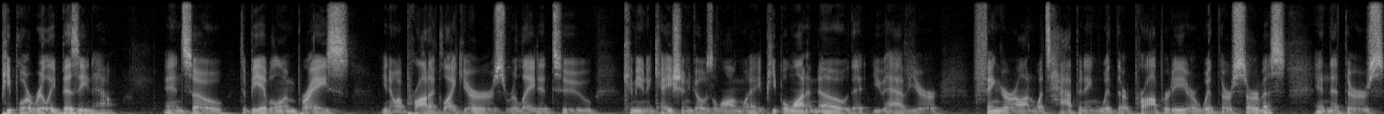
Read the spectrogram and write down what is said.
people are really busy now. And so to be able to embrace you know, a product like yours related to communication goes a long way. People want to know that you have your finger on what's happening with their property or with their service and that there's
